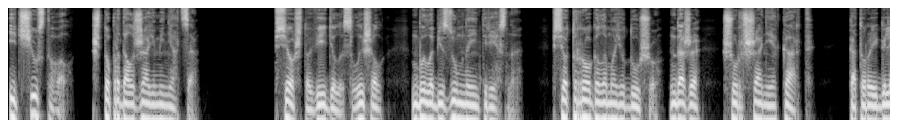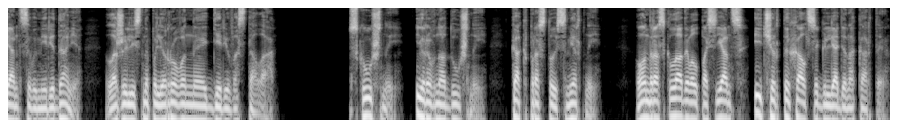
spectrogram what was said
и чувствовал, что продолжаю меняться. Все, что видел и слышал, было безумно интересно. Все трогало мою душу, даже шуршание карт, которые глянцевыми рядами ложились на полированное дерево стола. Скучный и равнодушный, как простой смертный, Он раскладывал пасьянс и чертыхался, глядя на карты.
